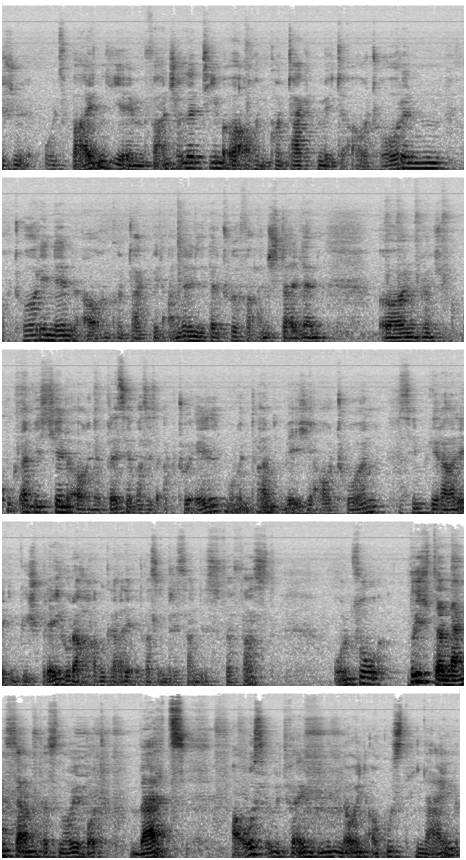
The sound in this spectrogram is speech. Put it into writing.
zwischen uns beiden hier im Veranstalterteam, aber auch im Kontakt mit Autorinnen, Autorinnen, auch in Kontakt mit anderen Literaturveranstaltern. Und man guckt ein bisschen auch in der Presse, was ist aktuell momentan, welche Autoren sind gerade im Gespräch oder haben gerade etwas Interessantes verfasst. Und so bricht dann langsam das neue Wort Wärts aus mit einem neuen August hinein.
